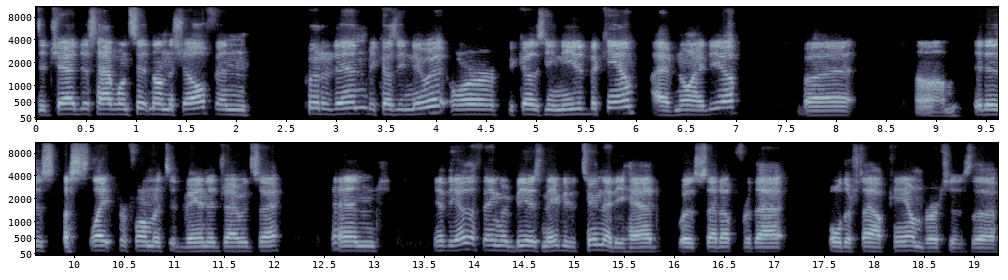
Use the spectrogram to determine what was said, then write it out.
Did Chad just have one sitting on the shelf and put it in because he knew it or because he needed the cam? I have no idea, but um, it is a slight performance advantage, I would say. And yeah, the other thing would be is maybe the tune that he had was set up for that older style cam versus the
